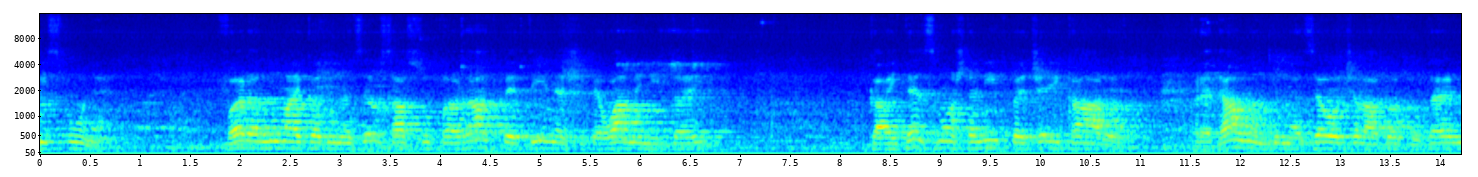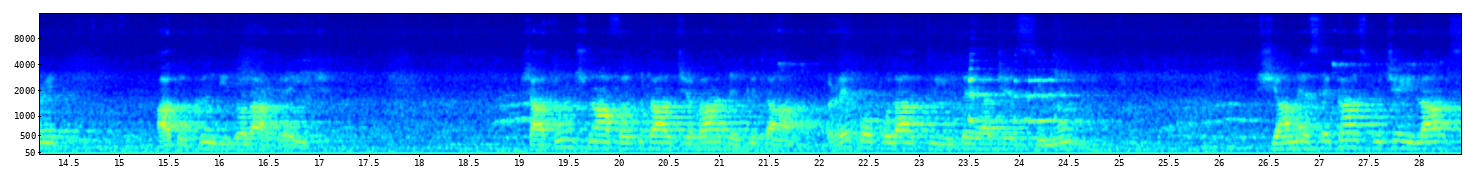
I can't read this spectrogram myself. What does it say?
îi spune, fără numai că Dumnezeu s-a supărat pe tine și pe oamenii tăi, că ai dezmoștenit pe cei care credeau în Dumnezeu cel atotputernic, aducând idolatri aici. Și atunci nu a făcut altceva decât a repopulat cu iudei acest ținut și amestecat cu ceilalți,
